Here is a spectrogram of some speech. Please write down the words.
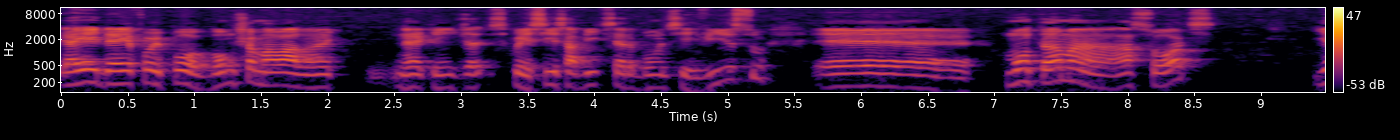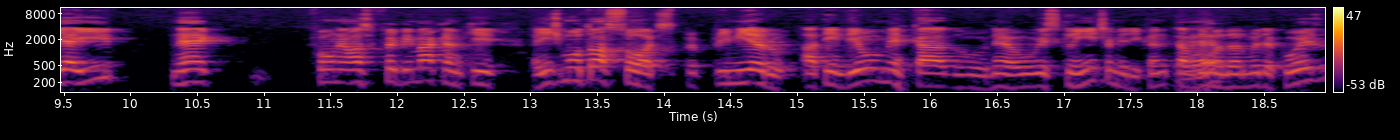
E aí a ideia foi, pô, vamos chamar o Alan, né, que a gente já se conhecia, sabia que você era bom de serviço, é, montamos a, a SOTS, e aí, né, foi um negócio que foi bem bacana, porque a gente montou a SOTS para primeiro atender o mercado, né, o esse cliente americano que estava É. demandando muita coisa,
